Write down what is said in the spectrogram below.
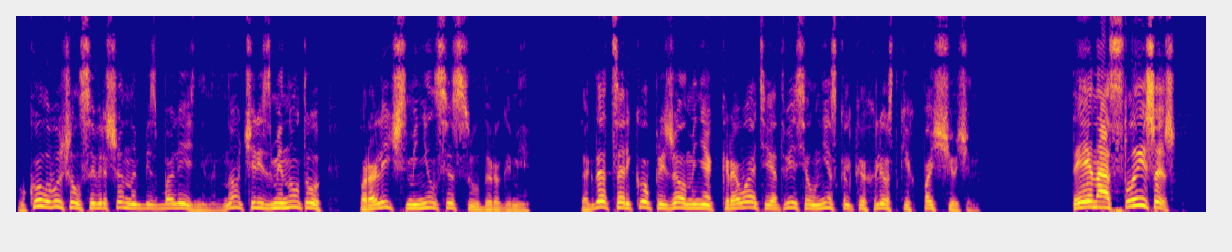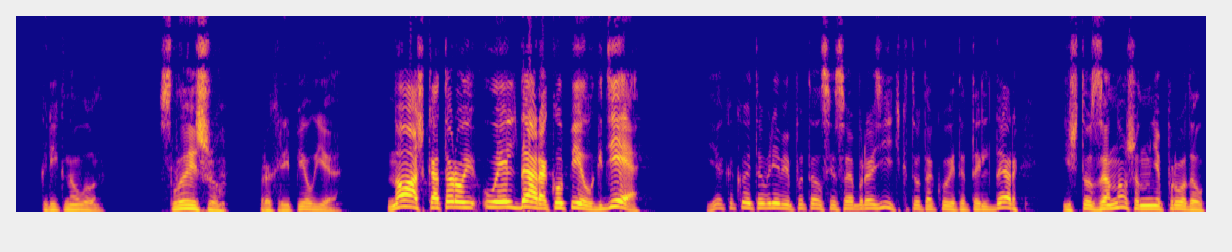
Укол вышел совершенно безболезненным, но через минуту паралич сменился судорогами. Тогда Царько прижал меня к кровати и отвесил несколько хлестких пощечин. — Ты нас слышишь? — крикнул он. — Слышу, — прохрипел я. — Нож, который у Эльдара купил, где? Я какое-то время пытался сообразить, кто такой этот Эльдар и что за нож он мне продал,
